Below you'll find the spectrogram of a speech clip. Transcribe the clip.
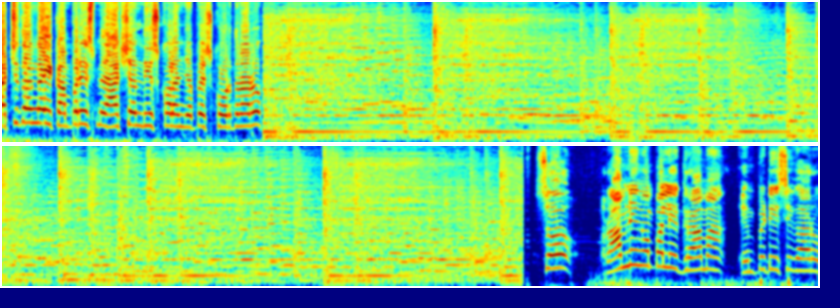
ఖచ్చితంగా ఈ కంపెనీస్ మీద యాక్షన్ తీసుకోవాలని చెప్పేసి కోరుతున్నారు. సో రామలింగంపల్లి గ్రామ ఎంపీటీసీ గారు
